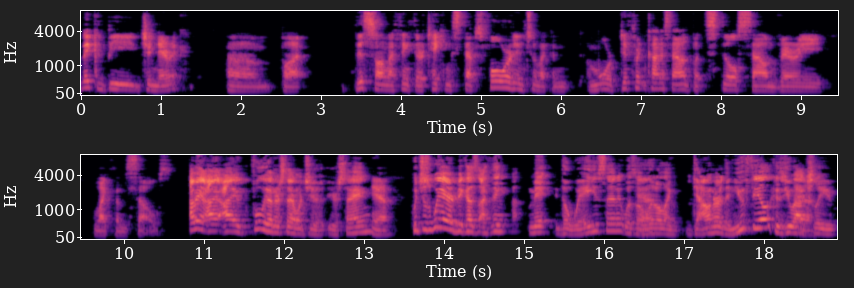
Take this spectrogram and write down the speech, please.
they could be generic, um, but this song, I think they're taking steps forward into like a, a more different kind of sound, but still sound very like themselves. I mean, I, I fully understand what you, you're saying. Yeah, Which is weird because I think the way you said it was a little like downer than you feel because you Yeah. actually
